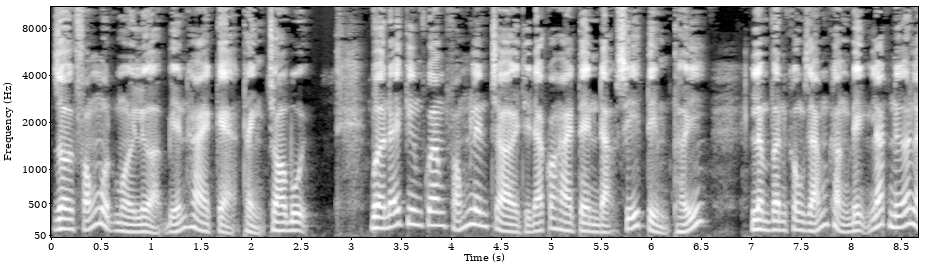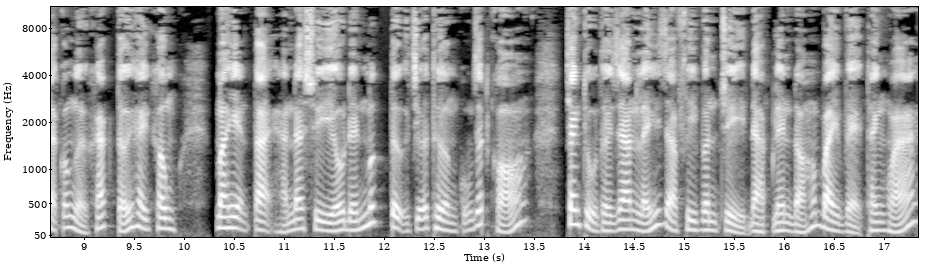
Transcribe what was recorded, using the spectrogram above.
rồi phóng một mồi lửa biến hai kẻ thành cho bụi. Vừa nãy kim quang phóng lên trời thì đã có hai tên đạo sĩ tìm thấy lâm vân không dám khẳng định lát nữa là có người khác tới hay không, mà hiện tại hắn đã suy yếu đến mức tự chữa thương cũng rất khó. Tranh thủ thời gian lấy ra phi vân trùy đạp lên đó bay về thanh hóa.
